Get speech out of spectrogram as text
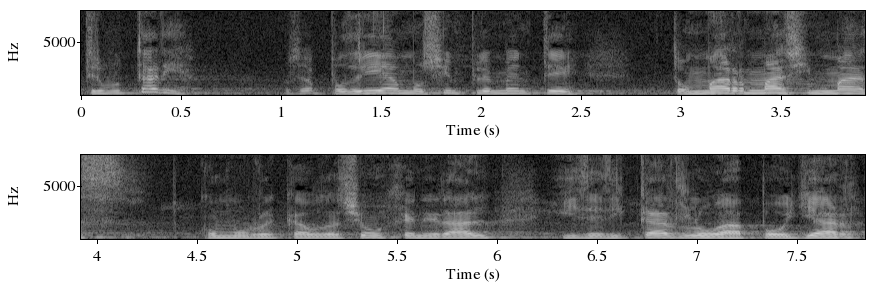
tributaria o sea, podríamos simplemente tomar más y más como recaudación general y dedicarlo a apoyar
